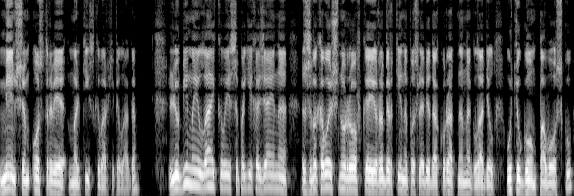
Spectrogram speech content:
меньшем острове Мальтийского архипелага. Любимые лайковые сапоги хозяина с боковой шнуровкой Робертина после обеда аккуратно нагладил утюгом повозку,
